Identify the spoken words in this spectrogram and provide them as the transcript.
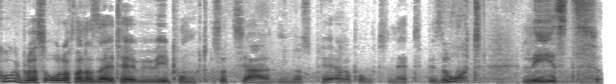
Google Plus oder auf meiner Seite www.sozial-pr.net besucht, lest,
